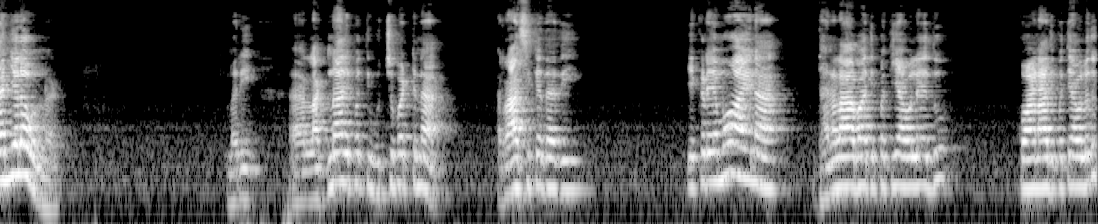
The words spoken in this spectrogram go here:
కన్యలో ఉన్నాడు. మరి లగ్నాధిపతి ఉచ్చుపట్టిన రాశి కదా అది? ఇక్కడేమో ఆయన ధనలాభాధిపతి అవ్వలేదు కోణాధిపతి అవ్వలేదు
